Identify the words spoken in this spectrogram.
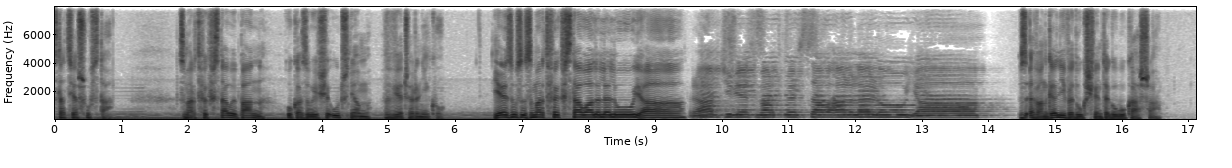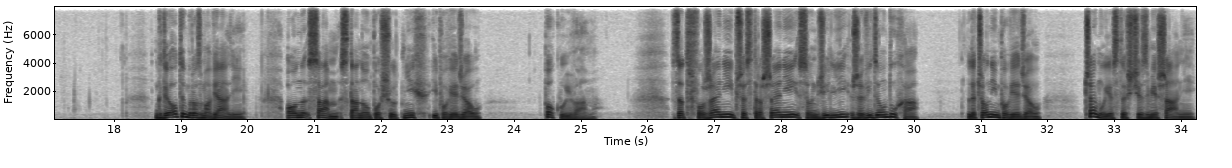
Stacja szósta. Zmartwychwstały Pan ukazuje się uczniom w wieczerniku. Jezus zmartwychwstał, alleluja! Prawdziwie zmartwychwstał, Alleluja. Z Ewangelii według świętego Łukasza. Gdy o tym rozmawiali, on sam stanął pośród nich i powiedział: Pokój wam. Zatrwożeni i przestraszeni sądzili, że widzą ducha. Lecz on im powiedział: Czemu jesteście zmieszani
